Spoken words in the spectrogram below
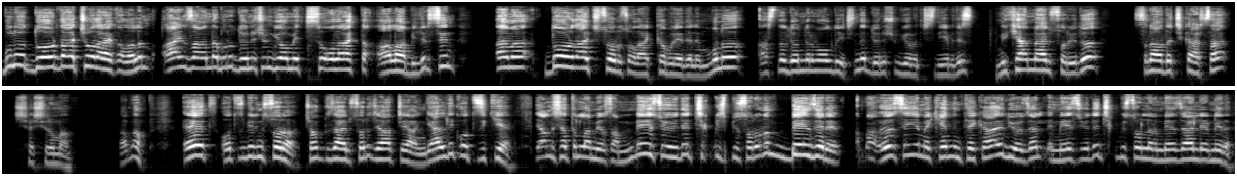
Bunu doğru açı olarak alalım. Aynı zamanda bunu dönüşüm geometrisi olarak da alabilirsin. Ama doğru açı sorusu olarak kabul edelim. Bunu aslında döndürme olduğu için de dönüşüm geometrisi diyebiliriz. Mükemmel bir soruydu. Sınavda çıkarsa şaşırmam. Tamam. Evet 31. soru. Çok güzel bir soru. Cevap Ceyhan. Geldik 32'ye. Yanlış hatırlamıyorsam MSÜ'de çıkmış bir sorunun benzeri. Ama ÖSYM kendini tekrar ediyor. Özellikle MSÜ'de çıkmış soruların benzerlerini de.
